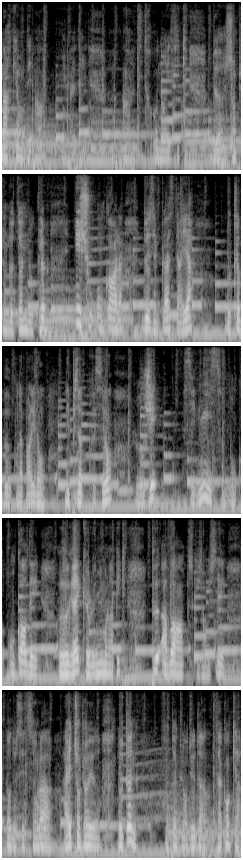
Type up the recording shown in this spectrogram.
marqués en D1. Mais malgré un titre honorifique de champion d'automne, le club échoue encore à la deuxième place derrière le club qu'on a parlé dans l'épisode précédent, le G c'est Nice. Donc encore des regrets que le Nîmes Olympique peut avoir, hein, parce qu'ils ont réussi lors de cette saison-là à être champion d'automne. Surtout avec leur duo d'attaquants qui a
